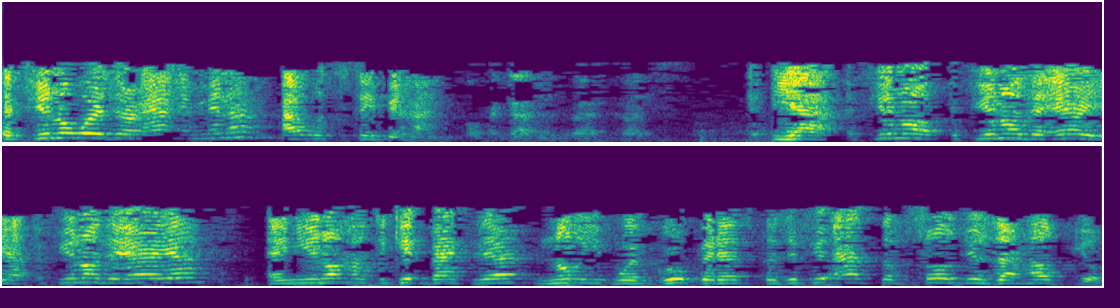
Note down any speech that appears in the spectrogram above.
If you know where they're at in Mina, I would stay behind. oh, I got you back, guys. Yeah, if you know if you know the area, if you know the area and you know how to get back there, know what group it is. Because if you ask the soldiers, they'll help you.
